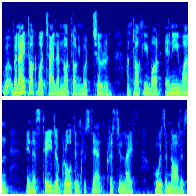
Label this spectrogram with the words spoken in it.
when I talk about child, I'm not talking about children. I'm talking about anyone in a stage of growth in Christian, Christian life who is a novice.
